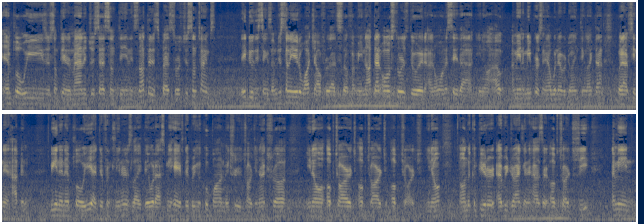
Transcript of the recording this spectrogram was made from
employees or something, the manager says something. It's not that it's bad stores, just sometimes they do these things. I'm just telling you to watch out for that stuff. I mean, not that all stores do it. I don't want to say that. You know, I, I mean, me personally, I would never do anything like that, but I've seen it happen. Being an employee at different cleaners, like they would ask me, hey, if they bring a coupon, make sure you're charging extra. You know, upcharge, upcharge, upcharge. You know, on the computer, every dry cleaner has their upcharge sheet. I mean,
